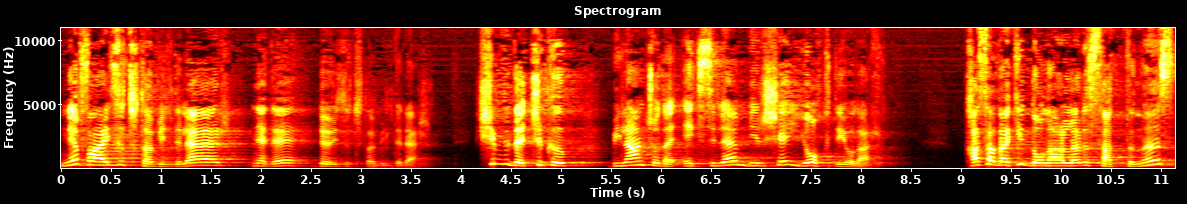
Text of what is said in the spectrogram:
Ne faizi tutabildiler ne de dövizi tutabildiler. Şimdi de çıkıp bilançoda eksilen bir şey yok diyorlar. Kasadaki dolarları sattınız,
